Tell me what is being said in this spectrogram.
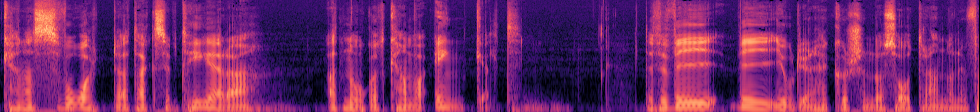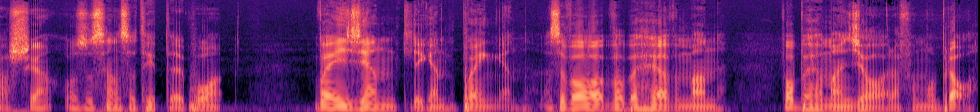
kan ha svårt att acceptera att något kan vara enkelt. Därför vi, vi gjorde den här kursen då, så återhand och fascia och så sen så tittade vi på vad är egentligen poängen? Alltså vad, vad, behöver man, vad behöver man göra för att må bra?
